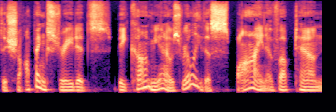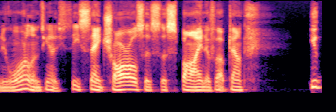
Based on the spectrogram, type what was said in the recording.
the shopping street it's become, you know, it's really the spine of uptown New Orleans. You know, you see St. Charles as the spine of uptown. You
